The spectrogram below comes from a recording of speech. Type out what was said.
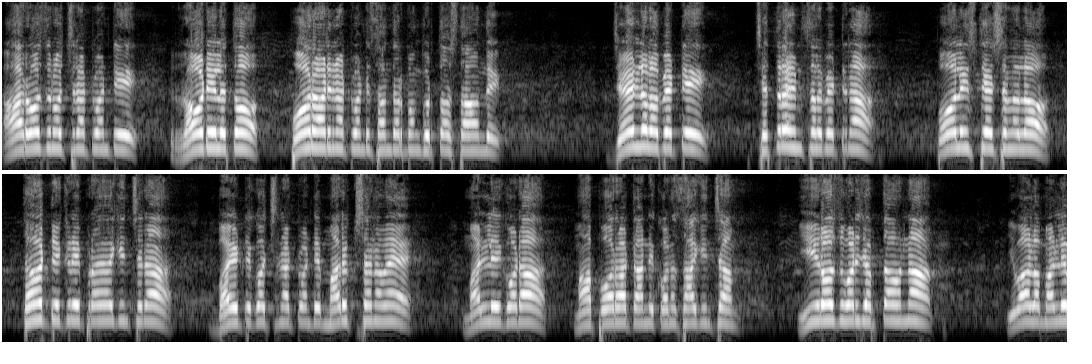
ఆ రోజున వచ్చినటువంటి రౌడీలతో పోరాడినటువంటి సందర్భం గుర్తొస్తా ఉంది. జైళ్ళలో పెట్టి చిత్రహింసలు పెట్టిన పోలీస్ స్టేషన్లలో థర్డ్ డిగ్రీ ప్రయోగించిన బయటకు వచ్చినటువంటి మరుక్షణమే మళ్ళీ కూడా మా పోరాటాన్ని కొనసాగించాం. ఈ రోజు కూడా చెప్తా ఉన్నా ఇవాళ మళ్ళీ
